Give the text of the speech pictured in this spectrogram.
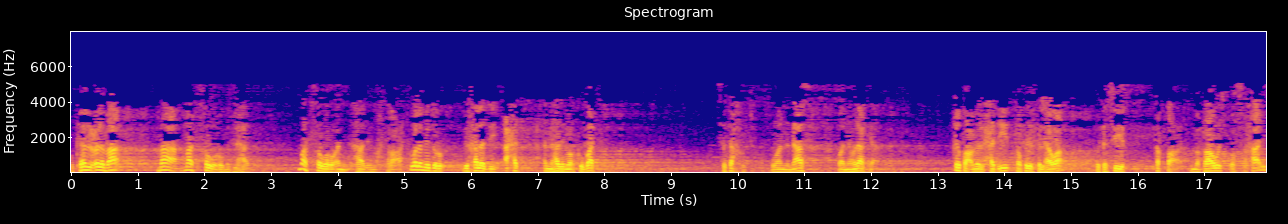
وكان العلماء ما ما تصوروا مثل هذا ما تصوروا أن هذه المخترعات ولم يدر بخلد أحد أن هذه المركوبات ستخرج وأن الناس وأن هناك قطع من الحديد تطير في الهواء وتسير تقطع المفاوز والصحاري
